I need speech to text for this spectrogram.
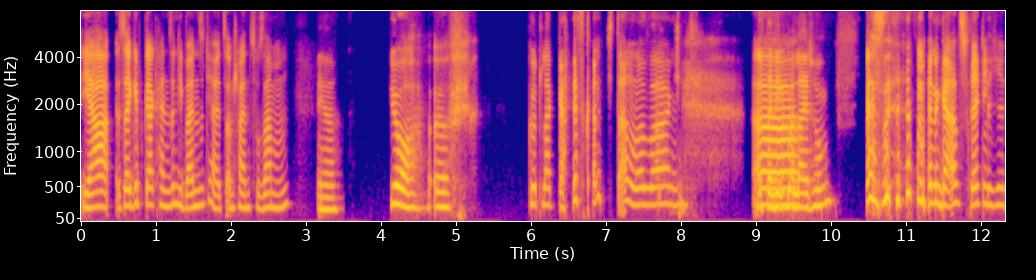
Ja, es ergibt gar keinen Sinn. Die beiden sind ja jetzt anscheinend zusammen. Ja. Ja, äh, good luck, guys, kann ich da nur sagen. Das ist deine Äh, Überleitung. Es ist eine ganz schreckliche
